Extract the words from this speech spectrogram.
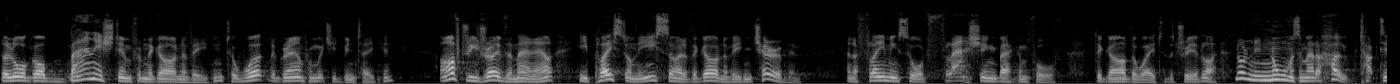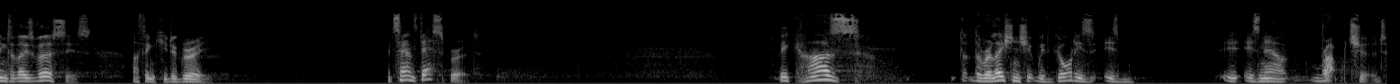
the Lord God banished him from the Garden of Eden to work the ground from which he'd been taken. After he drove the man out, he placed on the east side of the Garden of Eden cherubim and a flaming sword flashing back and forth to guard the way to the tree of life. Not an enormous amount of hope tucked into those verses. I think you'd agree. It sounds desperate. Because the relationship with God is, is, is now ruptured,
